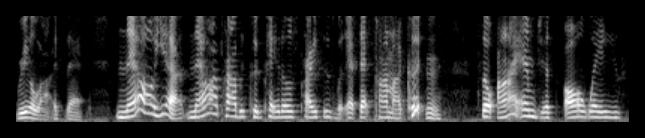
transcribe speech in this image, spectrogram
realize that. Now, yeah, now I probably could pay those prices, but at that time I couldn't. So I am just always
